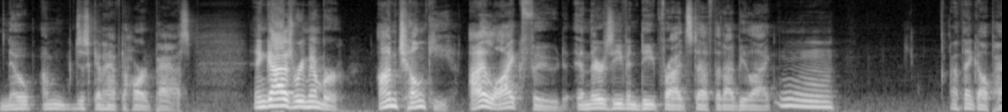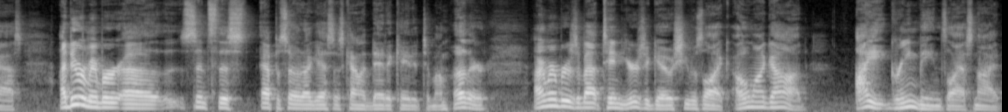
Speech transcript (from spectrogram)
nope, I'm just going to have to hard pass. And guys, remember, I'm chunky. I like food, and there's even deep fried stuff that I'd be like, hmm, I think I'll pass. I do remember, uh, since this episode, I guess, is kind of dedicated to my mother. I remember it was about 10 years ago. She was like, Oh my God, I ate green beans last night.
